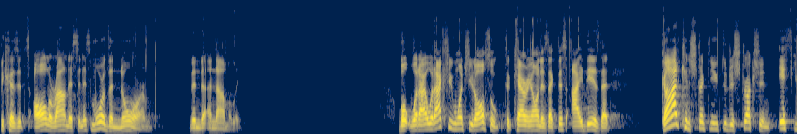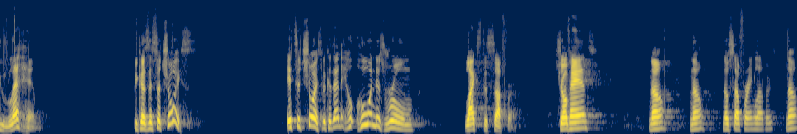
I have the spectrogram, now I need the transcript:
Because it's all around us and it's more the norm than the anomaly. But what I would actually want you to also to carry on is like this idea is that God can strengthen you through destruction if you let him. Because it's a choice. It's a choice because that, who in this room likes to suffer? Show of hands? No? No? No suffering lovers? No?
